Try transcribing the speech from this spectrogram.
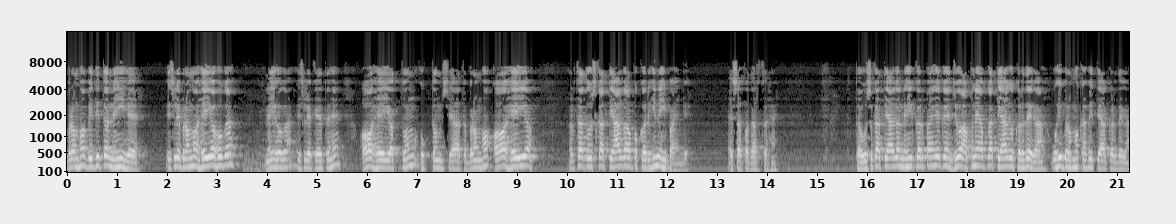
ब्रह्म विदित नहीं है। इसलिए ब्रह्म हेय होगा, नहीं होगा, इसलिए कहते हैं, अहेयत्व उक्तम सियात। ब्रह्म अहेय, अर्थात तो उसका त्याग आप कर ही नहीं पाएँगे, ऐसा पदार्थ है। तो उसका त्याग नहीं कर पाएँगे, कहें जो अपने आप का त्याग कर देगा, वही ब्रह्म का भी त्याग कर देगा।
